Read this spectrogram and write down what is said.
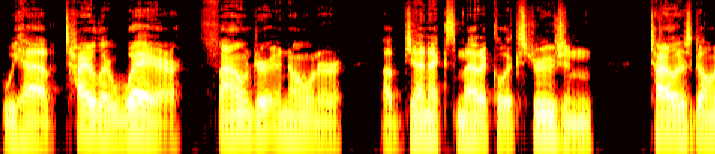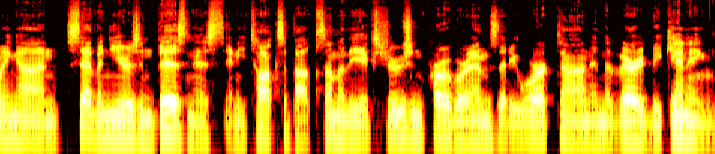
we have Tyler Ware, founder and owner of Genex Medical Extrusion. Tyler's going on seven years in business, and he talks about some of the extrusion programs that he worked on in the very beginning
